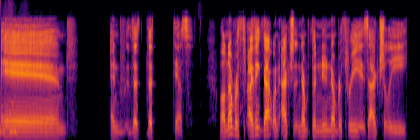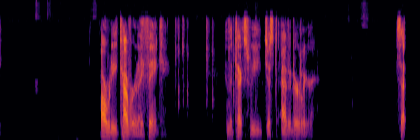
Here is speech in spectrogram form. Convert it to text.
Mhm. and and the the yes, well number th- I think that one actually number the new number three is actually already covered. I think in the text we just added earlier. Is that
